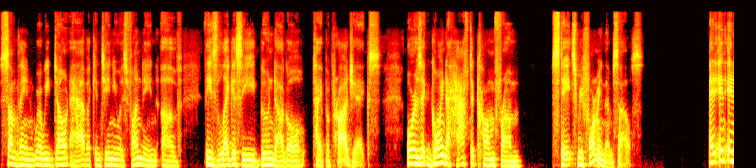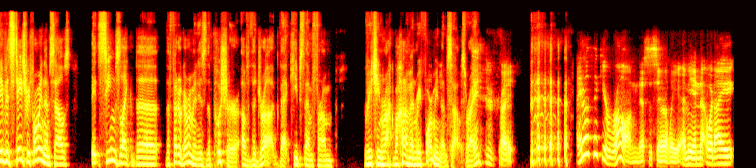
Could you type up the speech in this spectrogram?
something where we don't have a continuous funding of these legacy boondoggle type of projects? Or is it going to have to come from states reforming themselves? And, and, and if it's states reforming themselves, it seems like the, the federal government is the pusher of the drug that keeps them from reaching rock bottom and reforming themselves, right? Right. I don't think you're wrong necessarily. I mean, when I,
